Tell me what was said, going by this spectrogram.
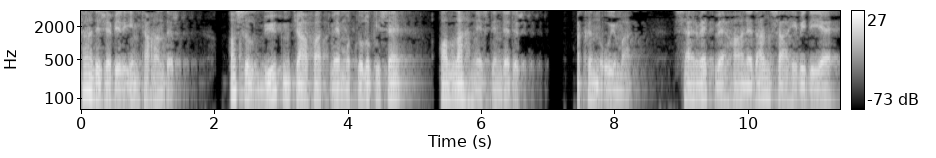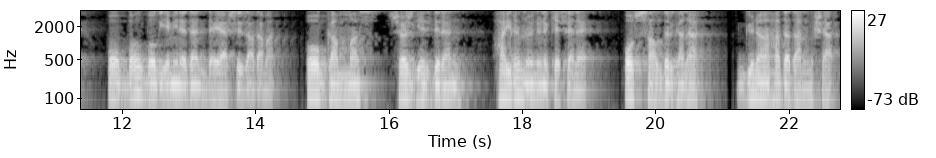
sadece bir imtihandır. Asıl büyük mükafat ve mutluluk ise Allah nezdindedir. Sakın uyma. Servet ve hanedan sahibi diye o bol bol yemin eden değersiz adama. O gammaz, söz gezdiren, hayrın önünü kesene, o saldırgana, günaha dadanmışa,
